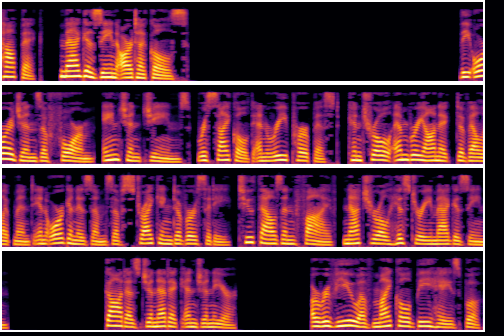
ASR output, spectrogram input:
Topic: Magazine articles. The origins of form, ancient genes, recycled and repurposed, control embryonic development in organisms of striking diversity. 2005, Natural History magazine God as Genetic Engineer a review of Michael B. Behe's book,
